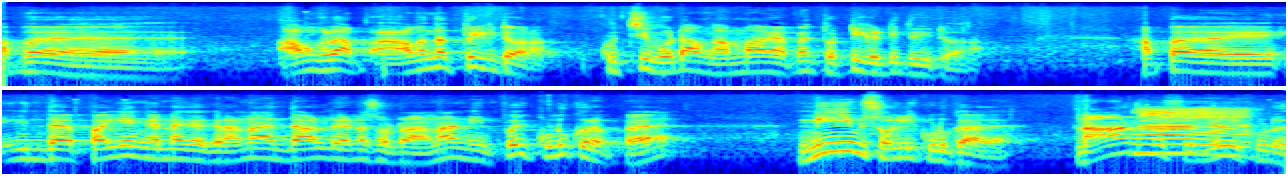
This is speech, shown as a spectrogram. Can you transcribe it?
அப்போ அவங்கள அவன் தான் தூக்கிட்டு வரான். குச்சி போட்டு அவங்க அம்மாவை அப்பையும் தொட்டி கட்டி தூக்கிட்டு வரான். அப்போ இந்த பையன் என்ன கேட்குறான்னா இந்த ஆள் என்ன சொல்கிறான்னா நீ போய் கொடுக்குறப்ப நீயும் சொல்லி கொடுக்காத. நானும் சொல்லி கொடு.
